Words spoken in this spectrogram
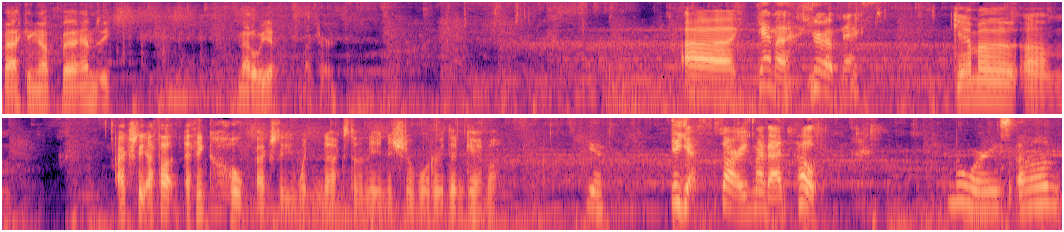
backing up uh, Amzi. And that'll be it for my turn. Uh, Gamma, you're up next. Gamma, um, actually, I thought I think Hope actually went next in the initiative order, then Gamma. Uh, Yes, sorry, my bad. Hope. No worries. Um,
